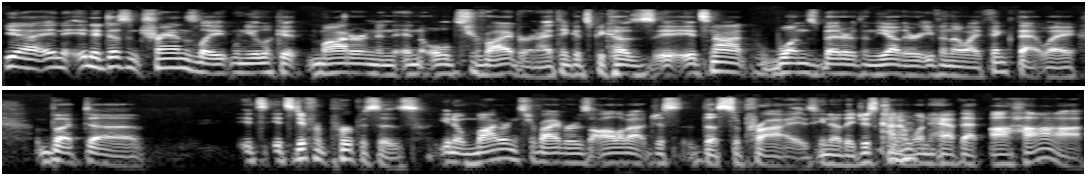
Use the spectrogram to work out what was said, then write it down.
yeah, and, and it doesn't translate when you look at modern and, and old Survivor, and I think it's because it's not one's better than the other, even though I think that way. But uh, it's it's different purposes. You know, modern Survivor is all about just the surprise. You know, they just kind of mm-hmm. want to have that aha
